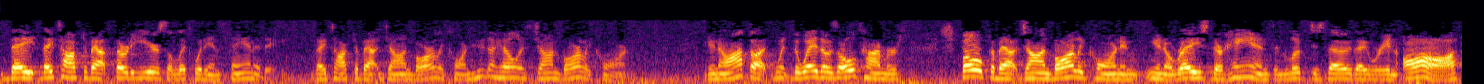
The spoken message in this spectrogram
they they talked about 30 years of liquid insanity. They talked about John Barleycorn. Who the hell is John Barleycorn? You know, I thought the way those old timers spoke about John Barleycorn and you know raised their hands and looked as though they were in awe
